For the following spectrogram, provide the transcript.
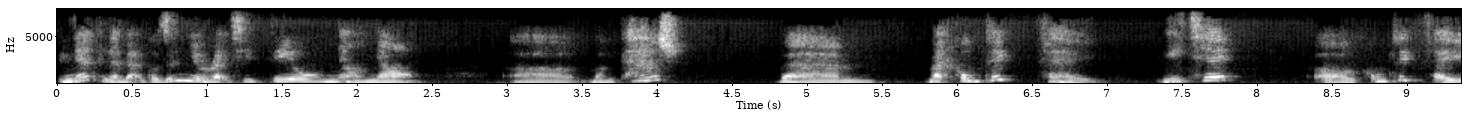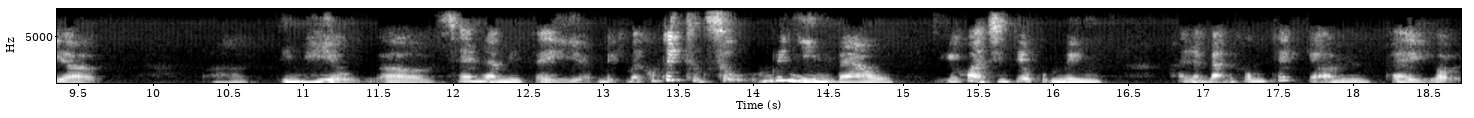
thứ nhất là bạn có rất nhiều loại chi tiêu nhỏ nhỏ uh, bằng cash và bạn không thích phải ghi chép uh, không thích phải uh, uh, tìm hiểu uh, xem là mình phải bạn không thích thực sự không thích nhìn vào cái khoản chi tiêu của mình hay là bạn không thích um, phải gọi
